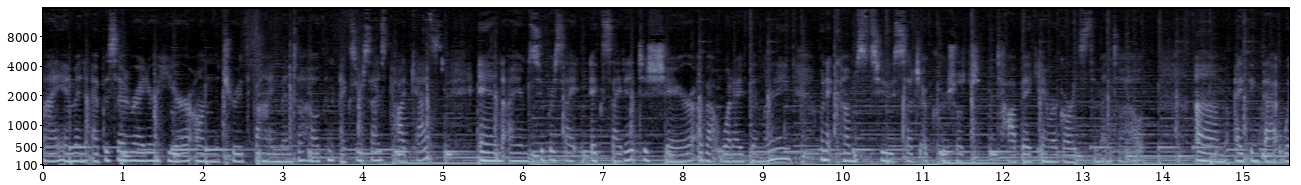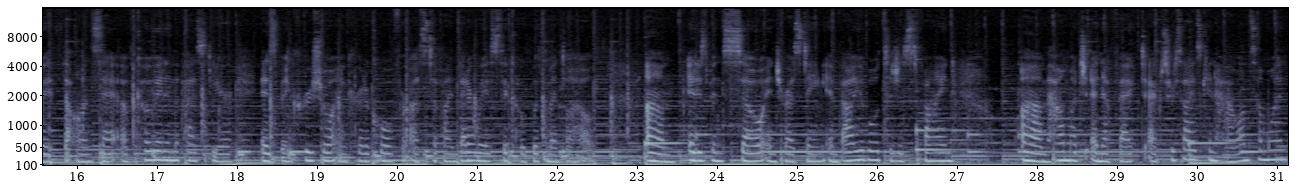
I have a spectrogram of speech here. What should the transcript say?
I am an episode writer here on the Truth Behind Mental Health and Exercise podcast, and I am super excited to share about what I've been learning when it comes to such a crucial topic in regards to mental health. Um, I think that with the onset of COVID in the past year, it has been crucial and critical for us to find better ways to cope with mental health. Um, it has been so interesting and valuable to just find um, how much an effect exercise can have on someone.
